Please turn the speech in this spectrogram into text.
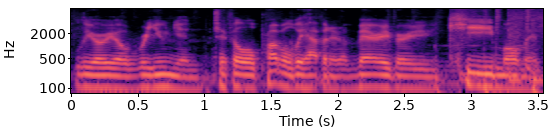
Leorio reunion, which I feel will probably happen in a very, very key moment.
